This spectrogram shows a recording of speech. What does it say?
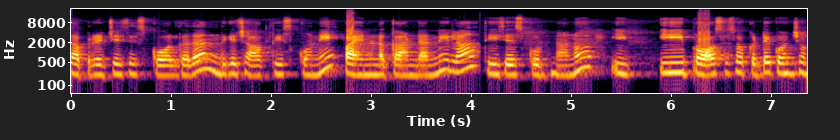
సపరేట్ చేసేసుకోవాలి కదా. అందుకే చాక్ తీసుకొని పైన కాండాన్ని ఇలా తీసేసుకుంటున్నాను. ఈ ఈ ప్రాసెస్ ఒకటే కొంచెం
